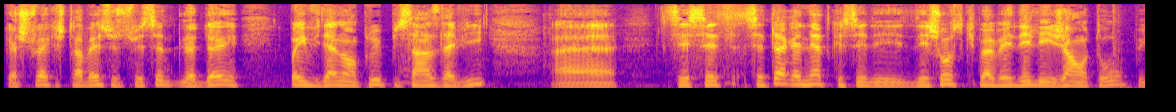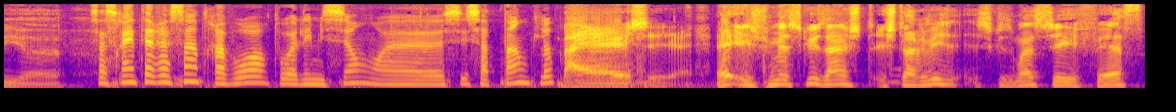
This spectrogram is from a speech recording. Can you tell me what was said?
que je fais, que je travaille sur le suicide, le deuil, c'est pas évident non plus, puis sens de la vie. Euh, c'est clair et net que c'est des, des choses qui peuvent aider les gens autour. Puis euh, Ça serait intéressant de revoir, toi, à l'émission, euh, si ça te tente, là. Ben, hey, je m'excuse, hein, je suis arrivé, excuse-moi, sur les fesses.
